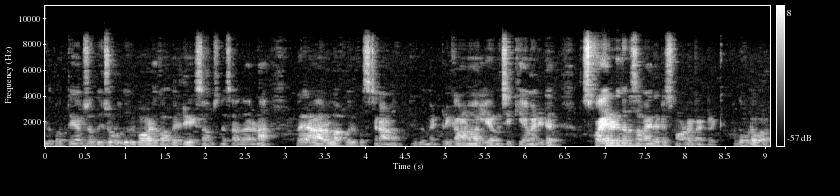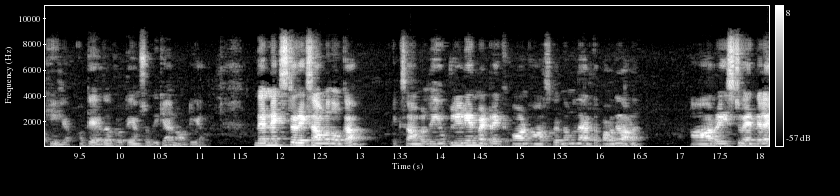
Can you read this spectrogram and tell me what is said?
ഇത് പ്രത്യേകം ശ്രദ്ധിച്ചോളൂ. ഒരുപാട് കോമ്പറ്റേറ്റീവ് എക്സാംസിന് സാധാരണ വരാറുള്ള ഒരു ക്വസ്റ്റ്യൻ ആണ്. ഇത് മെട്രിക് ആണോ അല്ലയോ എന്ന് ചെക്ക് ചെയ്യാൻ വേണ്ടിയിട്ട് സ്ക്വയർ എടുക്കുന്ന സമയത്ത് it is not a metric അത് ഇവിടെ വർക്ക് ചെയ്യില്ല. ഓക്കെ അത് പ്രത്യേകം ശ്രദ്ധിക്കുക നോട്ട് ചെയ്യാം ദെൻ നെക്സ്റ്റ് ഒരു എക്സാമ്പിൾ നോക്കാം. Example Euclidean metric on R square നമ്മൾ നേരത്തെ പറഞ്ഞതാണ് ആർ റേസ് ടു എന്നിലെ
